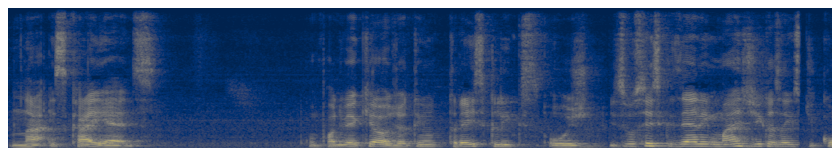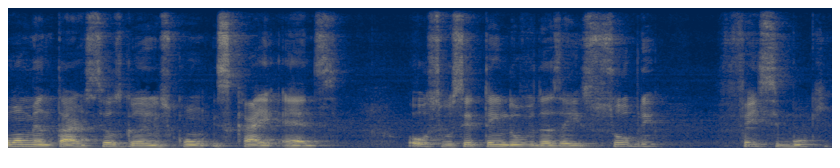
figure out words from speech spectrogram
na Sky Ads. Como pode ver aqui, ó, já tenho três cliques hoje. E se vocês quiserem mais dicas aí de como aumentar seus ganhos com Sky Ads, ou se você tem dúvidas aí sobre Facebook,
